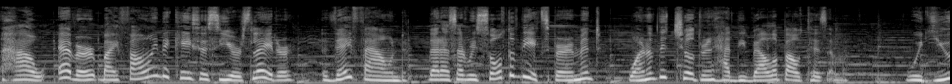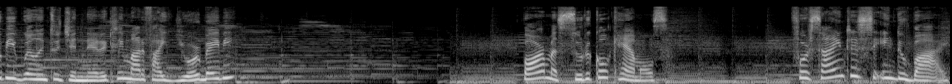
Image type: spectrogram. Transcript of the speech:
However, by following the cases years later, they found that as a result of the experiment, one of the children had developed autism. Would you be willing to genetically modify your baby? Pharmaceutical camels. For scientists in Dubai,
